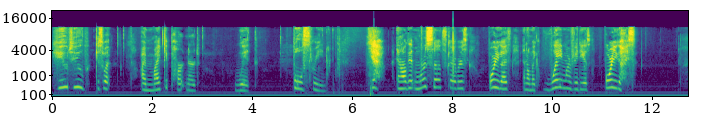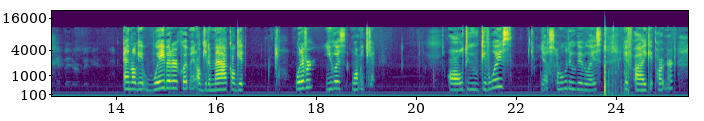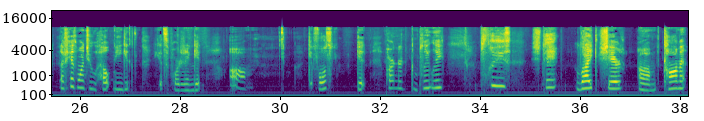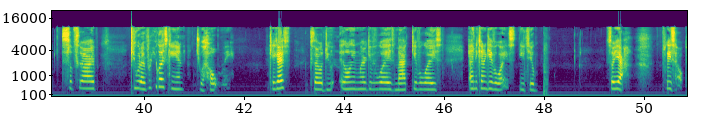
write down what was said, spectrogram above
YouTube, guess what? I might get partnered with Fullscreen. Yeah, and I'll get more subscribers for you guys, and I'll make way more videos for you guys. And I'll get way better equipment. I'll get a Mac. I'll get whatever you guys want me to get. I'll do giveaways. Yes, I will do giveaways if I get partnered. Now, if you guys want to help me get get supported and get get partnered completely, please stay like, share, um, comment, subscribe, do whatever you guys can to help me. Okay, guys? Because I will do Alienware giveaways, Mac giveaways, any kind of giveaways, YouTube. So yeah, please help.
